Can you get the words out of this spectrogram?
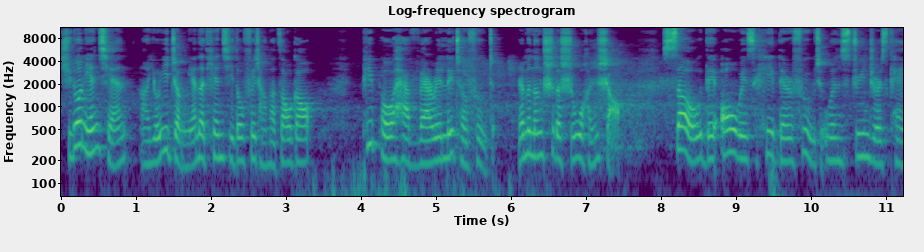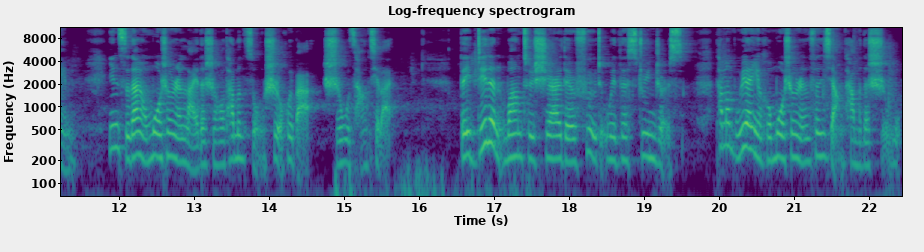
许多年前啊，有一整年的天气都非常的糟糕。 People have very little food. 人们能吃的食物很少。So they always hid their food when strangers came. 因此，当有陌生人来的时候，他们总是会把食物藏起来。They didn't want to share their food with the strangers. 他们不愿意和陌生人分享他们的食物。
